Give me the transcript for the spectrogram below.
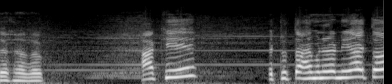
দেখা যাক। আখি একটু তাহমিনা নিয়ে আয় তো।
